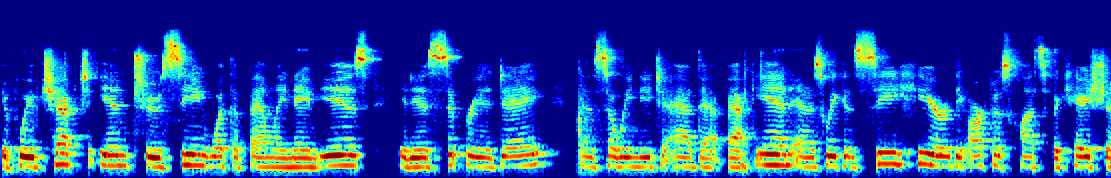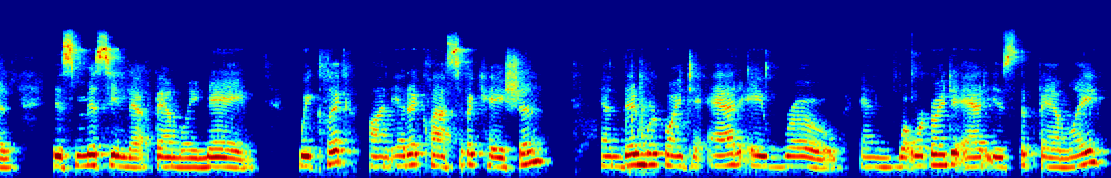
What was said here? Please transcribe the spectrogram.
If we've checked into seeing what the family name is, it is Cypraeidae. And so we need to add that back in. And as we can see here, the Arctos classification is missing that family name. We click on edit classification and then we're going to add a row. And what we're going to add is the family.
